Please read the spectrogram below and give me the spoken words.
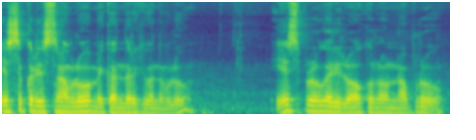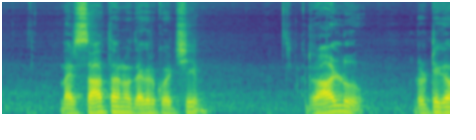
యేసుక్రీస్తునామలో మీకు అందరికీ వందములు. యేసు ప్రభు గారి లోకంలో ఉన్నప్పుడు మరి సాతాను దగ్గరకు వచ్చి రాళ్ళు రొట్టిగా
